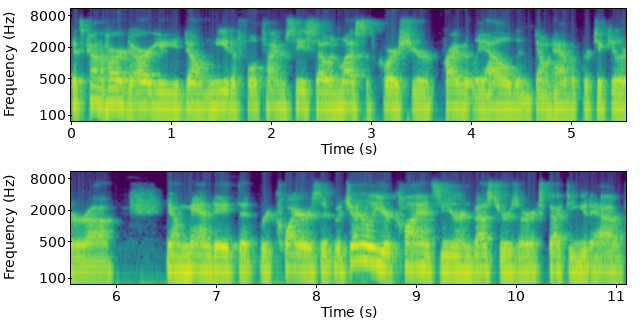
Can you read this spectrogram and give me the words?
it's kind of hard to argue you don't need a full-time ciso unless of course you're privately held and don't have a particular uh, you know mandate that requires it but generally your clients and your investors are expecting you to have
